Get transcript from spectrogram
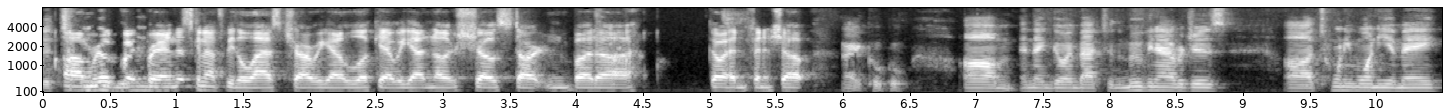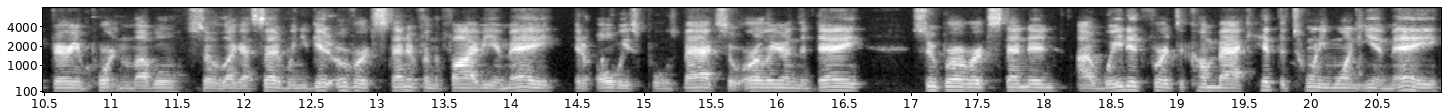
The um, real quick, Brandon, this is gonna have to be the last chart we got to look at. We got another show starting, but uh, go ahead and finish up. All right, cool, cool. Um, and then going back to the moving averages, uh, 21 EMA, very important level. So, like I said, when you get overextended from the five EMA, it always pulls back. So earlier in the day, super overextended. I waited for it to come back, hit the 21 EMA,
